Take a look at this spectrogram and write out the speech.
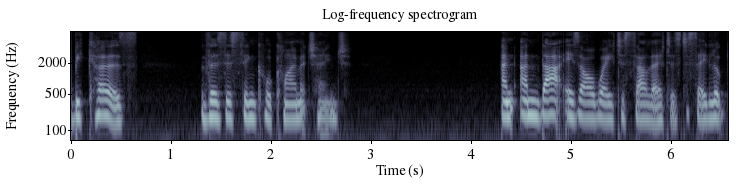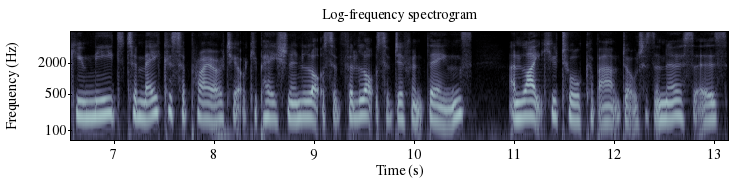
because there's this thing called climate change. And, and that is our way to sell it is to say, look, you need to make us a priority occupation in lots of for lots of different things. And like you talk about doctors and nurses,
